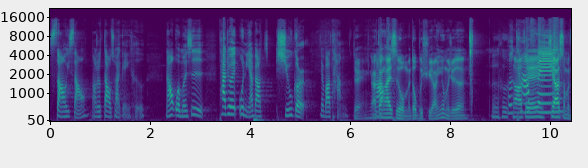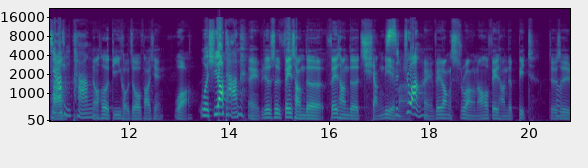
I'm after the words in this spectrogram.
烧一烧，然后就倒出来给你喝。然后我们是，他就会问你要不要 sugar，要不要糖？对，那刚开始我们都不需要，因为我们觉得 喝咖啡加什么加什么糖，然后喝了第一口之后发现。哇，我需要糖，哎，就是非常的非常的强烈嘛，壮，哎，非常 strong，然后非常的 beat，就是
